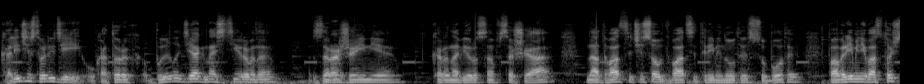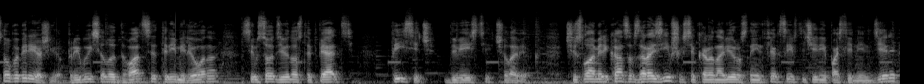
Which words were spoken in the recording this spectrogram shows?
Количество людей, у которых было диагностировано заражение коронавирусом в США на 20 часов 23 минуты с субботы по времени восточного побережья превысило 23 миллиона 795 тысяч 200 человек. Число американцев, заразившихся коронавирусной инфекцией в течение последней недели,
